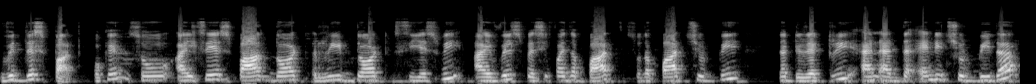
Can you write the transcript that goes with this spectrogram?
with this path. Okay so i'll say spark dot read dot csv i will specify the path. So the path should be the directory and at the end it should be the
